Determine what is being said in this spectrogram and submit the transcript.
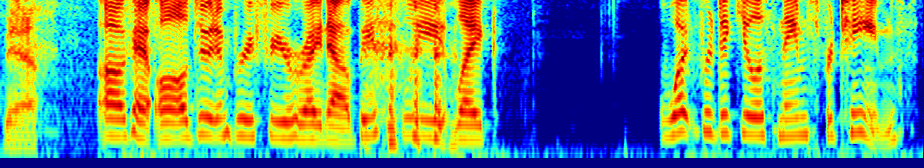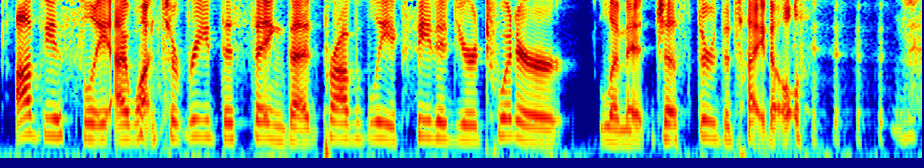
yeah. Okay, well, I'll do it in brief for you right now. Basically, like, what ridiculous names for teams? Obviously, I want to read this thing that probably exceeded your Twitter limit just through the title.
